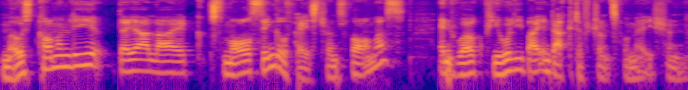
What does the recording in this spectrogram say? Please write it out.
Most commonly, they are like small single phase transformers and work purely by inductive transformation.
